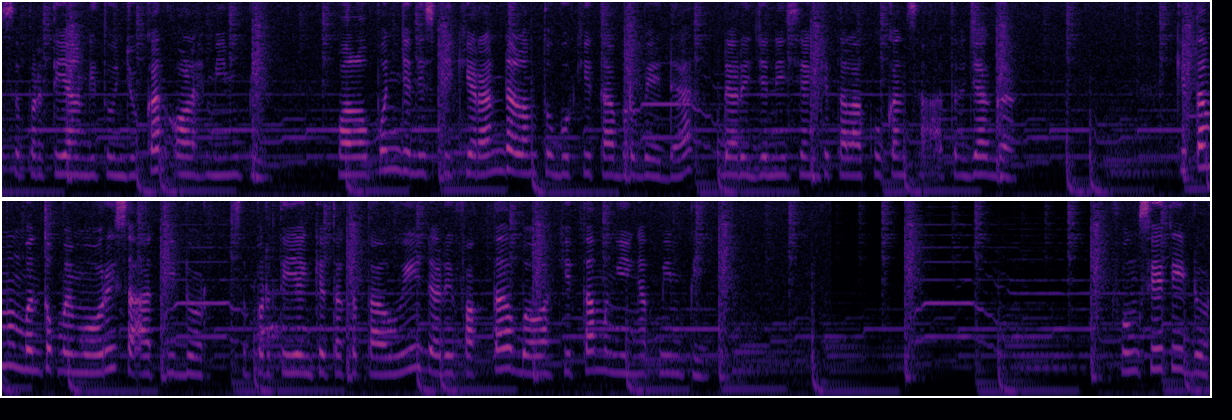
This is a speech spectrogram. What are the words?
seperti yang ditunjukkan oleh mimpi. Walaupun jenis pikiran dalam tubuh kita berbeda dari jenis yang kita lakukan saat terjaga. Kita membentuk memori saat tidur, seperti yang kita ketahui dari fakta bahwa kita mengingat mimpi. Fungsi tidur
